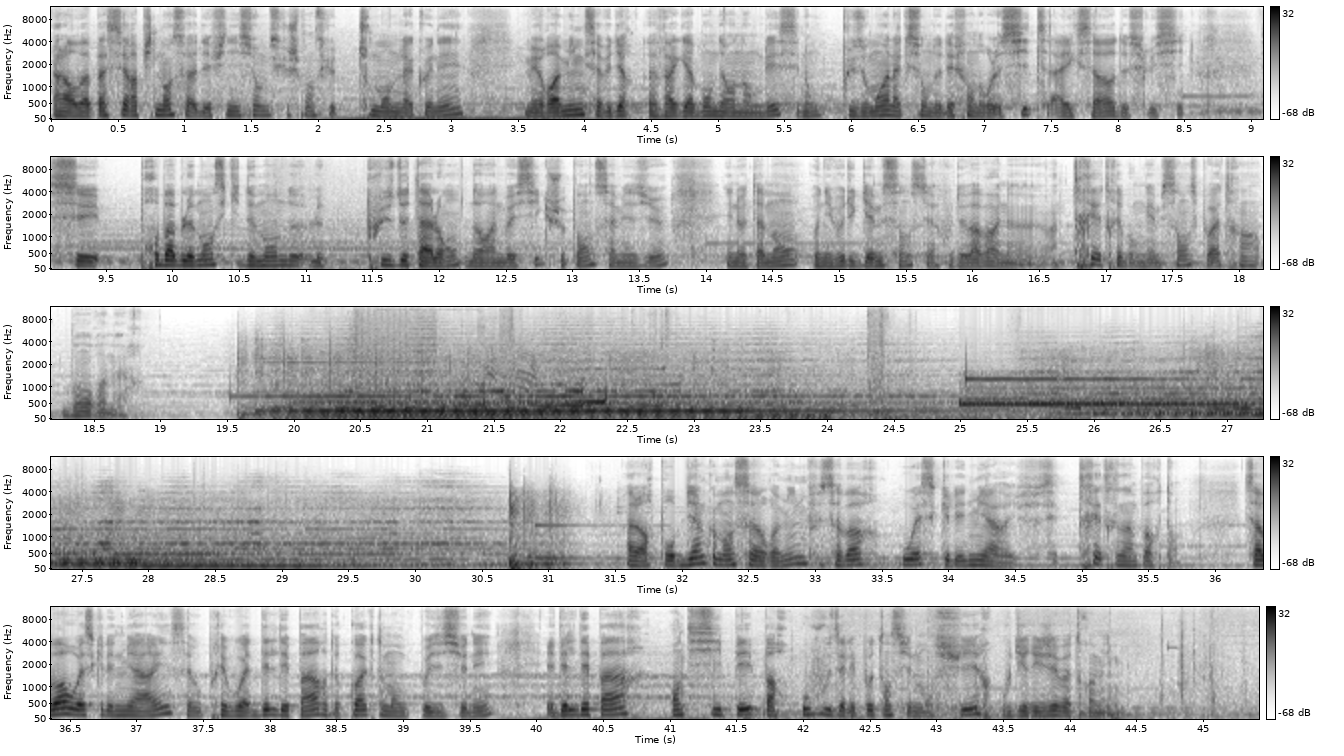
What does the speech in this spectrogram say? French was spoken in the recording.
Alors on va passer rapidement sur la définition puisque je pense que tout le monde la connaît. Mais roaming ça veut dire vagabonder en anglais, c'est donc plus ou moins l'action de défendre le site à l'extérieur de celui-ci. C'est probablement ce qui demande le plus de talent dans Rainbow Six, je pense, à mes yeux, et notamment au niveau du game sense, c'est-à-dire que vous devez avoir un très très bon game sense pour être un bon roamer. Alors pour bien commencer un roaming, il faut savoir où est-ce que l'ennemi arrive, c'est très très important. Savoir où est-ce que l'ennemi arrive, ça vous prévoit dès le départ de correctement vous positionner, et dès le départ, anticiper par où vous allez potentiellement fuir ou diriger votre roaming.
